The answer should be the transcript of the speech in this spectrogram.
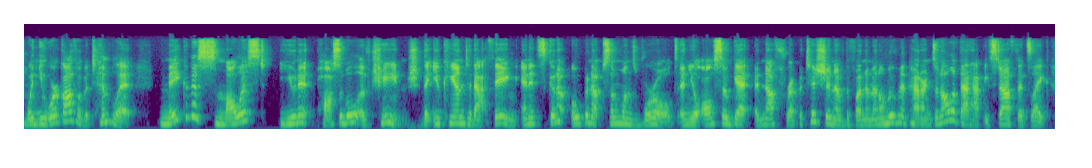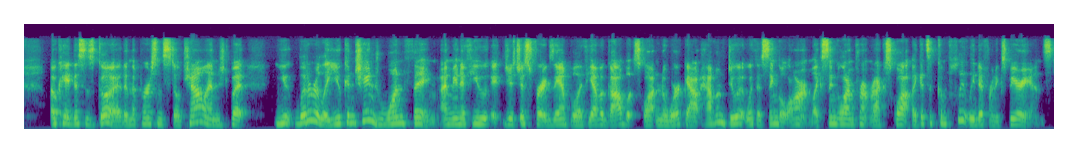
when you work off of a template make the smallest unit possible of change that you can to that thing and it's going to open up someone's world and you'll also get enough repetition of the fundamental movement patterns and all of that happy stuff that's like okay this is good and the person's still challenged but you literally you can change one thing i mean if you just just for example if you have a goblet squat in a workout have them do it with a single arm like single arm front rack squat like it's a completely different experience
